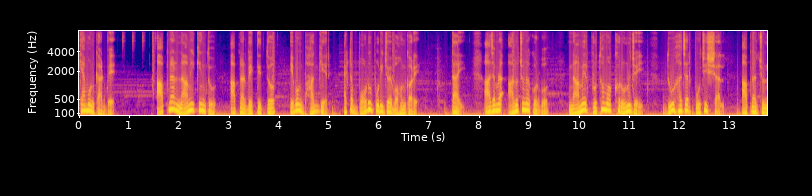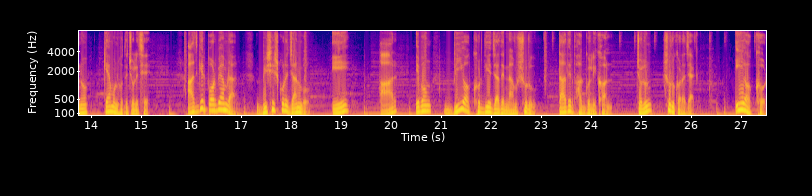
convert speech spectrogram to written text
কেমন কাটবে? আপনার নামই কিন্তু আপনার ব্যক্তিত্ব এবং ভাগ্যের একটা বড় পরিচয় বহন করে। তাই আজ আমরা আলোচনা করব নামের প্রথম অক্ষর অনুযায়ী দু হাজার পঁচিশ সাল আপনার জন্য কেমন হতে চলেছে। আজকের পর্বে আমরা বিশেষ করে জানব এ, আর এবং বি অক্ষর দিয়ে যাদের নাম শুরু, তাদের ভাগ্য লিখন চলুন শুরু করা যাক। এ অক্ষর।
